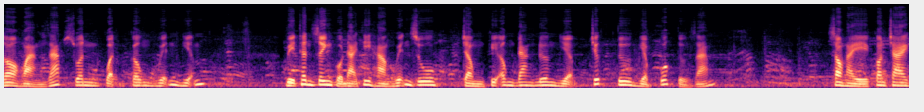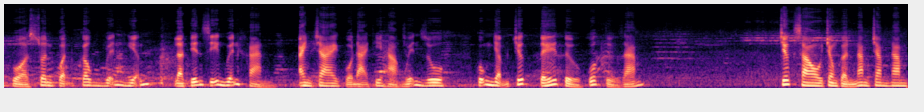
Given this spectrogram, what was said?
do Hoàng Giáp Xuân quận công Nguyễn Nghiễm, vị thân sinh của đại thi hào Nguyễn Du chồng khi ông đang đương nhiệm chức tư nghiệp quốc tử giám. Sau này, con trai của Xuân Quận Công Nguyễn Nghiễm là tiến sĩ Nguyễn Khản, anh trai của đại thi hảo Nguyễn Du, cũng nhậm chức tế tử quốc tử giám. Trước sau trong gần 500 năm,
